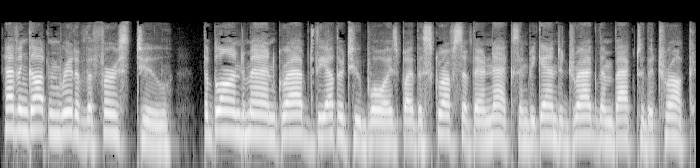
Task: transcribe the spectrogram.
Having gotten rid of the first two, the blond man grabbed the other two boys by the scruffs of their necks and began to drag them back to the truck,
